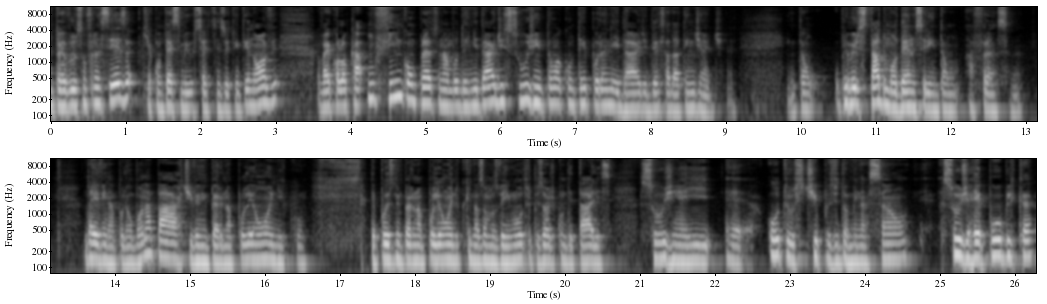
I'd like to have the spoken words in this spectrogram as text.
Então, a Revolução Francesa, que acontece em 1789, vai colocar um fim completo na modernidade e surge então a contemporaneidade dessa data em diante. Né? Então, o primeiro Estado moderno seria então a França. Né? Daí vem Napoleão Bonaparte, vem o Império Napoleônico. Depois do Império Napoleônico, que nós vamos ver em outro episódio com detalhes, surgem aí é, outros tipos de dominação, surge a República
